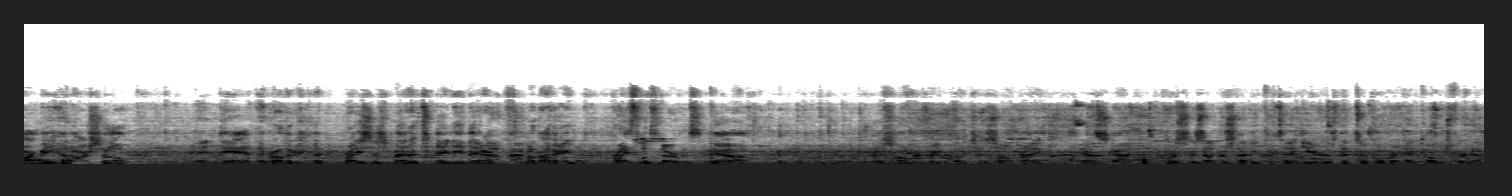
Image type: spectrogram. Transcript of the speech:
army, an arsenal. And Dan, and brother Bryce is meditating there. Right? Bryce looks nervous. Yeah. Chris Homer, great coach in his own right. Yeah, Scott was his understudy for 10 years, then took over head coach for him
